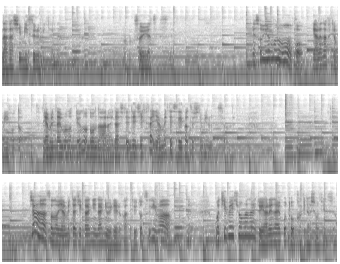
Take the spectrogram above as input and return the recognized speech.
う、流し見するみたいな、うん、そういうやつですね。でそういうものをこうやらなくてもいいこと。やめたいものっていうのをどんどん洗い出してで実際やめて生活してみるんですよね。じゃあそのやめた時間に何を入れるかっていうと次は、ね、モチベーションがないとやれないことを書き出してほしいんですよ。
